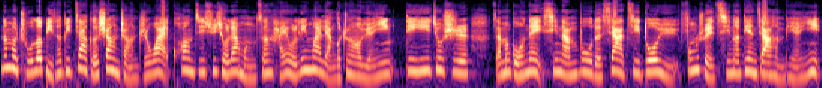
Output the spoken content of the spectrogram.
那么，除了比特币价格上涨之外，矿机需求量猛增还有另外两个重要原因。第一，就是咱们国内西南部的夏季多雨，风水期呢，电价很便宜，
